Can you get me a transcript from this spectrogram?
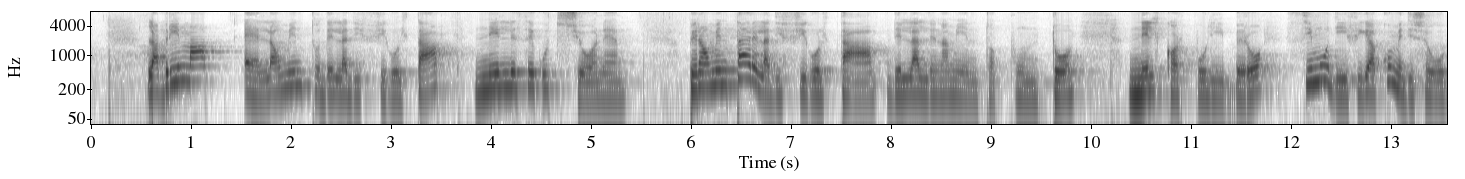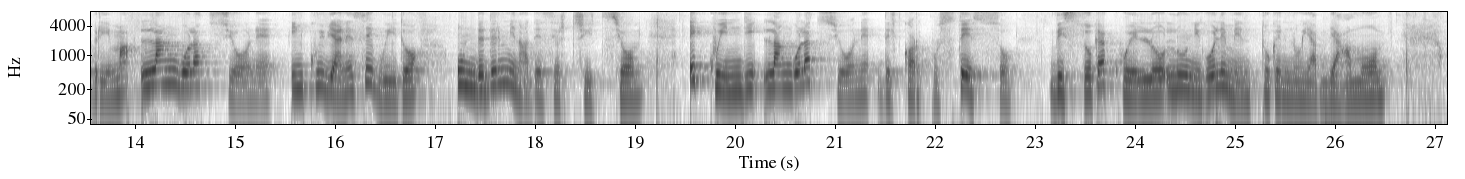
La prima è l'aumento della difficoltà nell'esecuzione. Per aumentare la difficoltà dell'allenamento, appunto, nel corpo libero, si modifica, come dicevo prima, l'angolazione in cui viene eseguito un determinato esercizio e quindi l'angolazione del corpo stesso, visto che è quello l'unico elemento che noi abbiamo.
